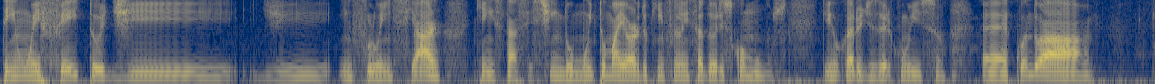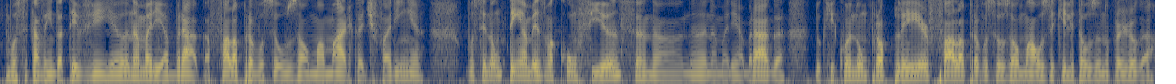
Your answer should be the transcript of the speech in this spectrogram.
tem um efeito de, de influenciar quem está assistindo muito maior do que influenciadores comuns. O que eu quero dizer com isso? É, quando a você está vendo a TV e a Ana Maria Braga fala para você usar uma marca de farinha, você não tem a mesma confiança na, na Ana Maria Braga do que quando um pro player fala para você usar o mouse que ele está usando para jogar.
